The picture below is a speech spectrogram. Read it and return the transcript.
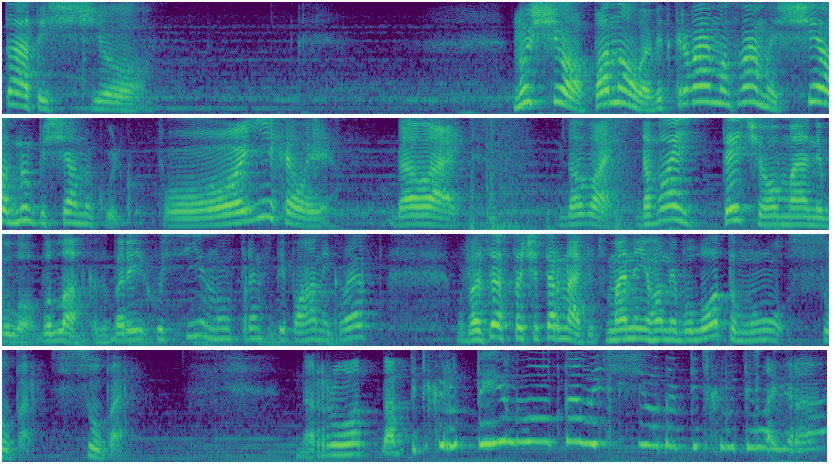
Та ти що? Ну що, панове, відкриваємо з вами ще одну піщану кульку. Поїхали! Давай. Давай, давай те, чого в мене не було. Будь ласка, збери їх усі. Ну, в принципі, поганий квест. ВЗ-114. В мене його не було, тому супер. Супер. Народ, нам підкрутило, там що нам підкрутила гра.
